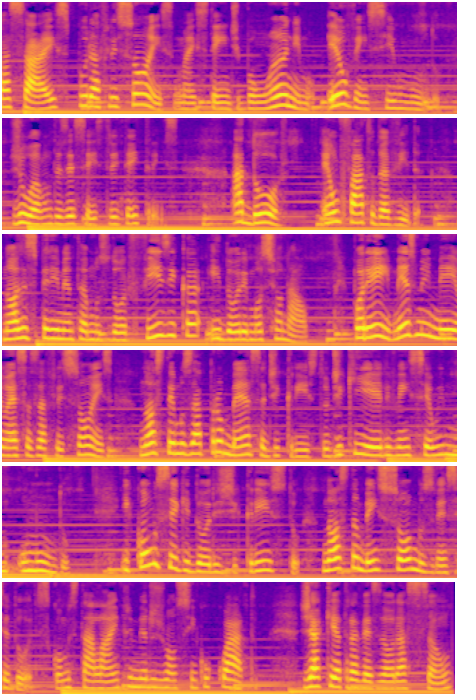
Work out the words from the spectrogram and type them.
passais por aflições, mas tem de bom ânimo, eu venci o mundo. João 16:33. A dor é um fato da vida. Nós experimentamos dor física e dor emocional. Porém, mesmo em meio a essas aflições, nós temos a promessa de Cristo de que ele venceu o mundo. E como seguidores de Cristo, nós também somos vencedores, como está lá em 1 João 5,4, já que através da oração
